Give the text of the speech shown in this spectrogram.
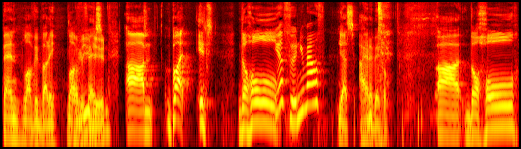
Ben, love you, buddy. Love, Love your you, face. dude. Um, but it's the whole. you have food in your mouth? Yes, I had a bagel. uh, the whole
